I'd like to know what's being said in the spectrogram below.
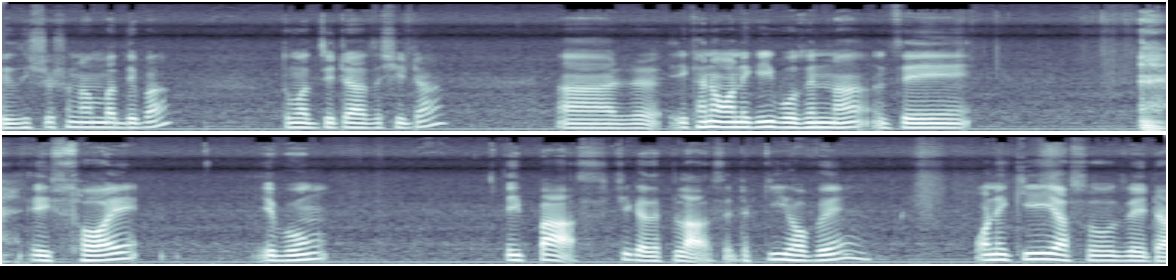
রেজিস্ট্রেশন নাম্বার দিবা, তোমার যেটা আছে সেটা। আর এখানে অনেকেই বোঝেন না যে এই ছয় এবং এই পাঁচ, ঠিক আছে প্লাস এটা কি হবে? অনেকেই আসো যে এটা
